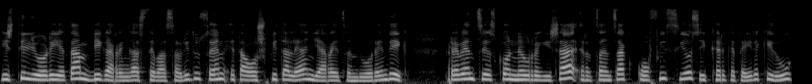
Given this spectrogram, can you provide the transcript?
Istilu horietan bigarren gazte bat zauritu zen eta ospitalean jarraitzen du oraindik. Prebentziozko neurri gisa ertzantzak ofizioz ikerketa ireki du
